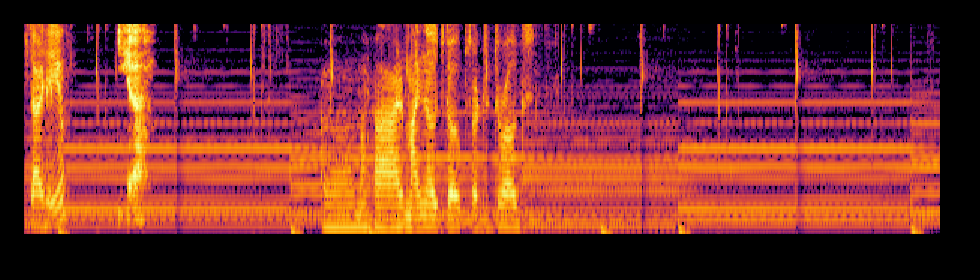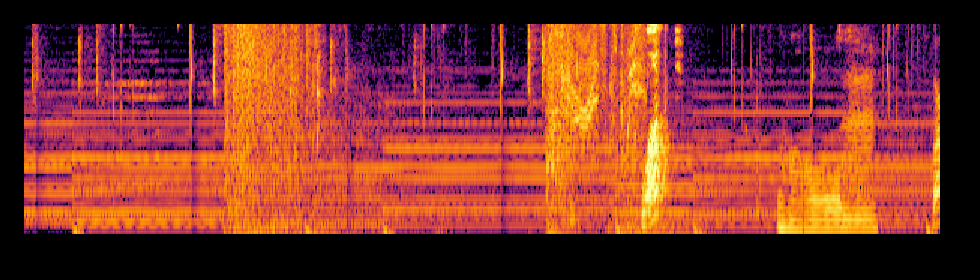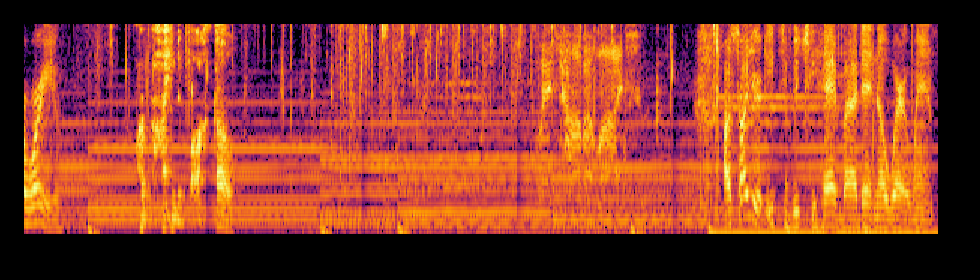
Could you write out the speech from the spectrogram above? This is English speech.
Did I hit you? Yeah. Oh my god, my no scopes are the drugs. What? Um, where were you? Or behind the box. Oh, Let's have it, lads. I saw your Ichibuchi head, but I didn't know where it went.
